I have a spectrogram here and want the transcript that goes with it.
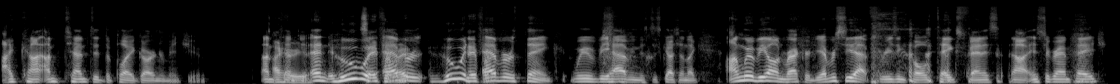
I can't. I'm tempted to play Gardner Minshew. I'm I tempted. And who would Safer, ever right? who would Safer. ever think we would be having this discussion? Like, I'm going to be on record. You ever see that freezing cold takes fantasy uh, Instagram page?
